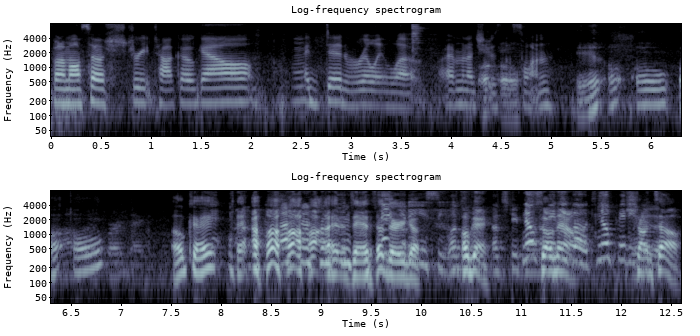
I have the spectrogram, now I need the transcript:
but I'm also a street taco gal. I did really love. I'm gonna choose this Uh-oh. one. Yeah. Uh oh. Uh oh. Okay. there you go. easy. Okay. Let's keep No So pity now, votes. No pity votes. Chantel,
